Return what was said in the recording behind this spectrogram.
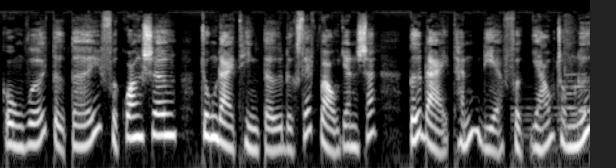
Cùng với tự tế, Phật Quang Sơn, Trung Đài Thiền Tự được xếp vào danh sách tứ đại thánh địa Phật giáo trong nước.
